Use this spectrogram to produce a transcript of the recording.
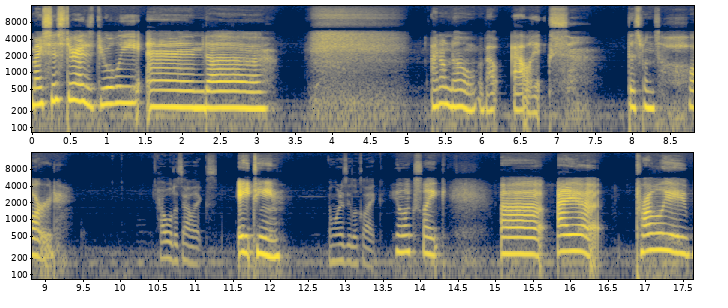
my sister as Julie and uh I don't know about Alex. This one's hard. How old is Alex? 18. And what does he look like? He looks like uh I uh, probably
